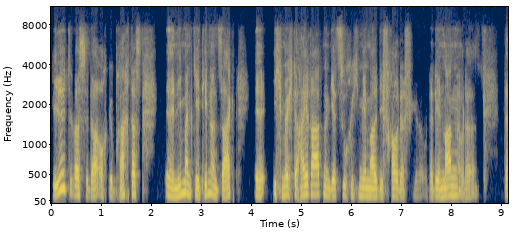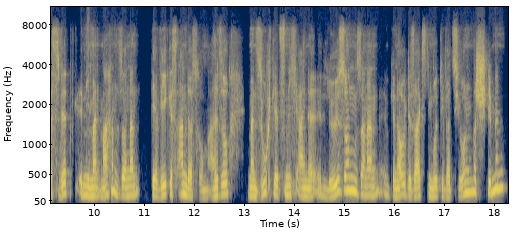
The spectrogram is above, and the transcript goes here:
Bild, was du da auch gebracht hast. Äh, niemand geht hin und sagt, ich möchte heiraten und jetzt suche ich mir mal die Frau dafür oder den Mann oder das wird niemand machen, sondern der Weg ist andersrum. Also man sucht jetzt nicht eine Lösung, sondern genau wie du sagst, die Motivation muss stimmen.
